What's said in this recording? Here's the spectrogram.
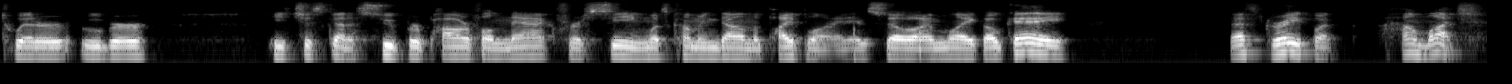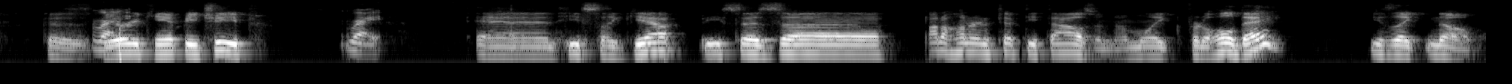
Twitter, Uber. He's just got a super powerful knack for seeing what's coming down the pipeline. And so I'm like, okay, that's great, but how much? Because right. Gary can't be cheap. Right. And he's like, yeah. He says, uh, about 150,000. I'm like, for the whole day? He's like, no,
